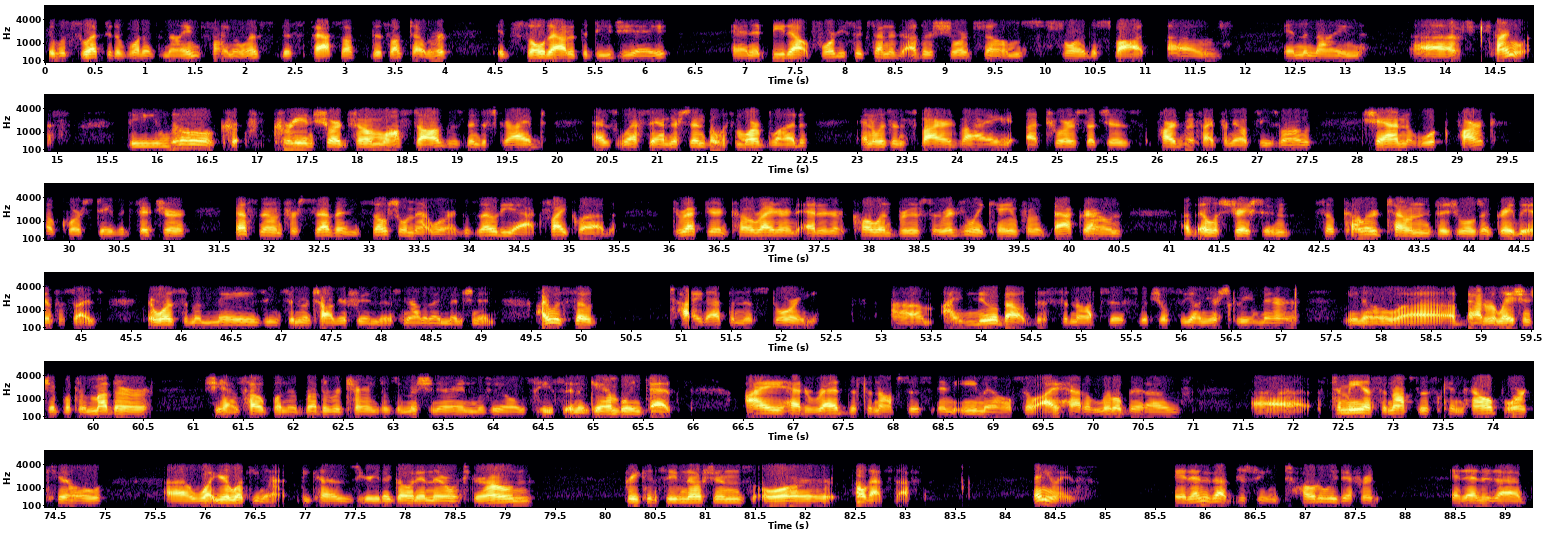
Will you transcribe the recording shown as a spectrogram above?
It was selected of one of nine finalists this past this October. It sold out at the DGA, and it beat out 4,600 other short films for the spot of in the nine uh, finalists. The little Korean short film Lost Dogs has been described as Wes Anderson, but with more blood and was inspired by a tour such as, pardon if I pronounce these wrong, Chan Wook Park, of course, David Fincher, best known for Seven, Social Network, Zodiac, Fight Club. Director and co-writer and editor Colin Bruce originally came from a background of illustration, so color, tone, and visuals are greatly emphasized. There was some amazing cinematography in this. Now that I mention it, I was so tied up in this story um, I knew about this synopsis, which you'll see on your screen there. You know, uh, a bad relationship with her mother. She has hope when her brother returns as a missionary and reveals he's in a gambling debt. I had read the synopsis in email, so I had a little bit of. Uh, to me, a synopsis can help or kill uh, what you're looking at because you're either going in there with your own preconceived notions or all that stuff. Anyways, it ended up just being totally different. It ended up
